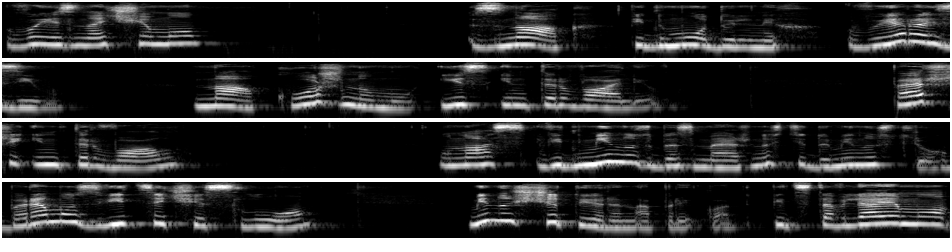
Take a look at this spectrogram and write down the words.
визначимо знак підмодульних виразів на кожному із інтервалів. Перший інтервал у нас від мінус безмежності до мінус 3. Беремо звідси число мінус 4, наприклад, підставляємо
